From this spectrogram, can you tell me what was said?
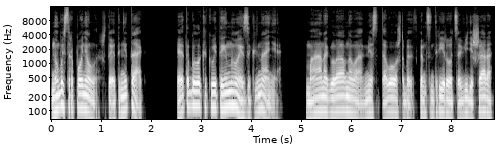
но быстро понял, что это не так. Это было какое-то иное заклинание. Мана главного, вместо того, чтобы сконцентрироваться в виде шара,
